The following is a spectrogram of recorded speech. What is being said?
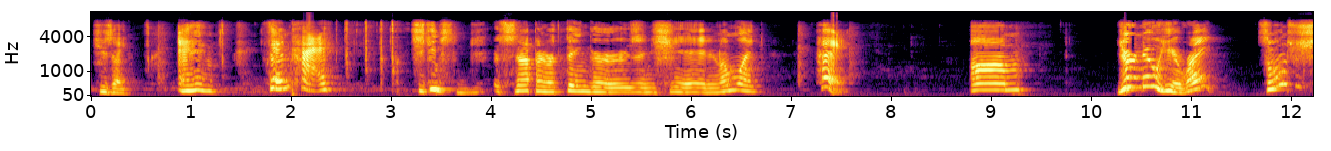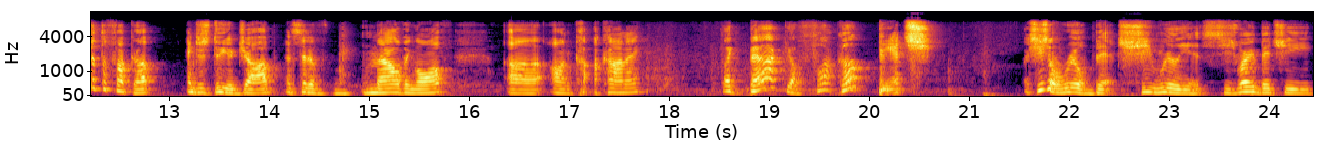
She's like, um, senpai. She keeps snapping her fingers and shit, and I'm like, hey, um you're new here, right? So why don't you shut the fuck up and just do your job instead of mouthing off uh, on Akane? Like, back the fuck up, bitch! She's a real bitch. She really is. She's very bitchy.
